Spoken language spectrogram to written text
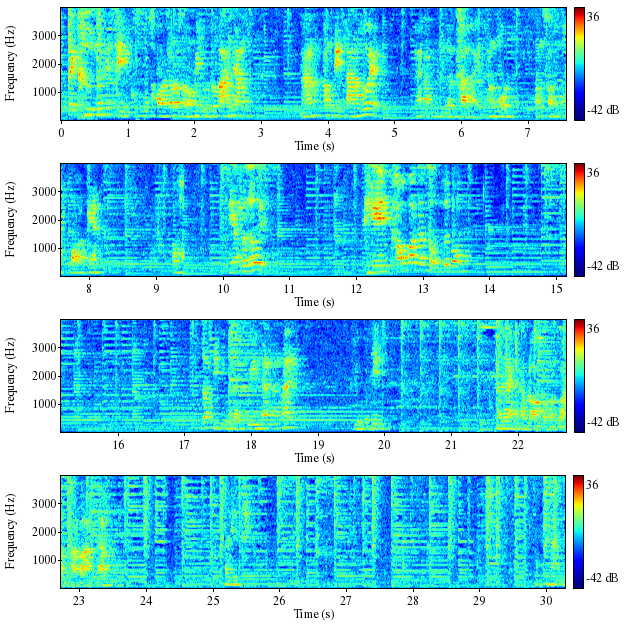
แต่คืนวันที่สี่ครูคอจสไปอยู่โรงบาลยังนะต้องติดตามด้วยนะตามเครือข่ายทั้งหมดทั้งสองบอร์ดเนี่ยเอาเรียงมาเลยเขตเขาก็จะส่งขึ้นลงแล้วที่อยู่หกปีนั้นนั้นไหมอยู่ที่ ท่านแรกนะครับรองกมลวันพาบานครับท่านที่สิบทุกท่าน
